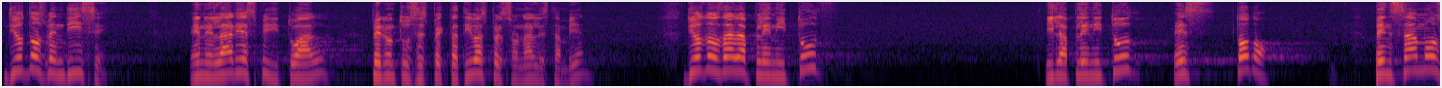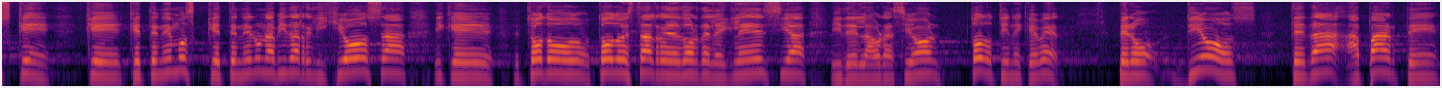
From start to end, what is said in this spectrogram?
Dios nos bendice en el área espiritual, pero en tus expectativas personales también. Dios nos da la plenitud. Y la plenitud es todo. Pensamos que, que, tenemos que tener una vida religiosa y que todo, todo está alrededor de la iglesia y de la oración. Todo tiene que ver. Pero Dios te da aparte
